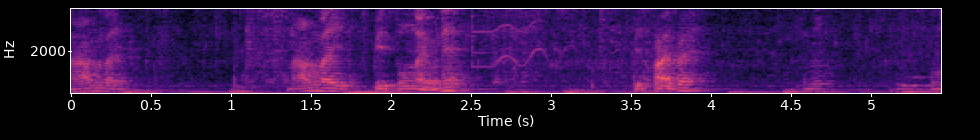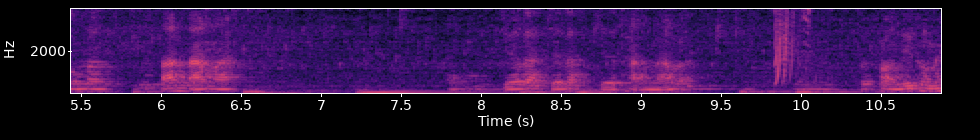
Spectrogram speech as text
น้ำอะไร น้ำอะไรปิดตรงไหนวะเนี่ย ปิดไฟไปผมกำลังต้านน้ำมาอ๋อเจอละเจอละเจอทางน้ำละไปฝั่งนี้เขาไหม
